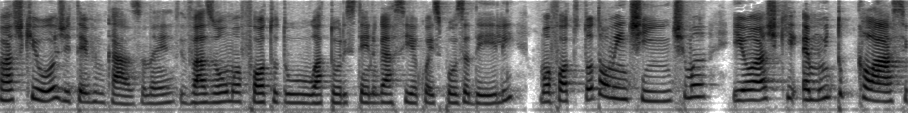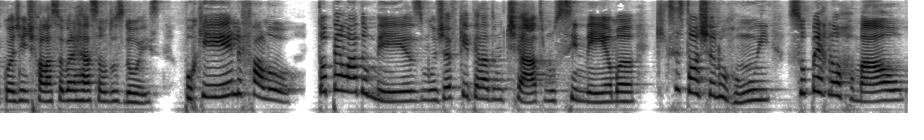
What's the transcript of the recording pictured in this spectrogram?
Eu acho que hoje teve um caso, né? Vazou uma foto do ator Estênio Garcia com a esposa dele, uma foto totalmente íntima, e eu acho que é muito clássico a gente falar sobre a reação dos dois. Porque ele falou: Tô pelado mesmo, já fiquei pelado no teatro, no cinema. O que, vocês estão achando ruim? Super normal.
